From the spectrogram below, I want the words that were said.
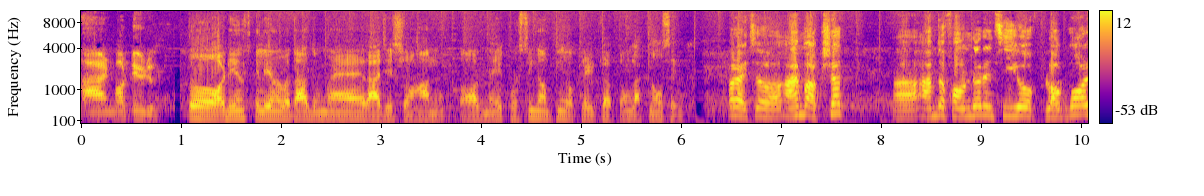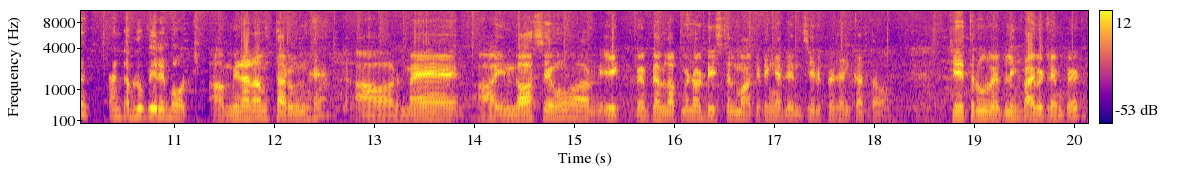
and what do you do? तो ऑडियंस के लिए मैं बता दूँ मैं राजेश चौहान हूँ और मैं एक होस्टिंग कंपनी ऑपरेट करता हूँ लखनऊ से Alright, so I'm Akshat. Uh, I'm the founder and CEO of Blogvault and WP Remote. Uh, मेरा नाम तरुण है और मैं uh, इंदौर से हूँ और एक वेब डेवलपमेंट और डिजिटल मार्केटिंग एजेंसी रिप्रेजेंट करता हूँ के थ्रू वेबलिंग प्राइवेट लिमिटेड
